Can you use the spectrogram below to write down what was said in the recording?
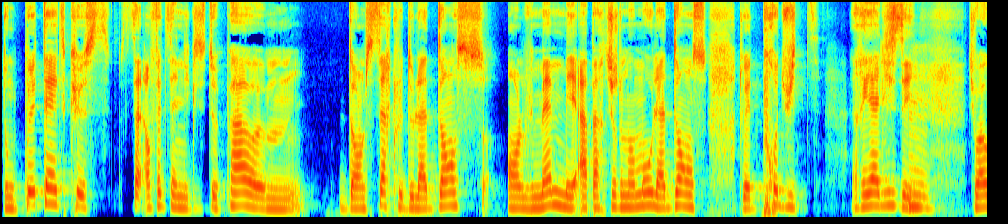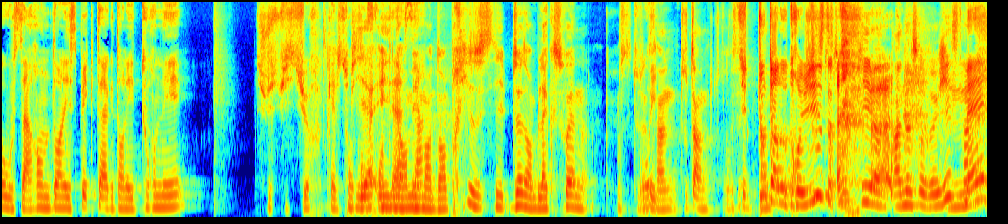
Donc peut-être que, ça, en fait, ça n'existe pas dans le cercle de la danse en lui-même, mais à partir du moment où la danse doit être produite, réalisée, Mm. Tu vois, où ça rentre dans les spectacles, dans les tournées, je suis sûre qu'elles sont Puis il y a confrontées énormément d'emprises aussi. Vois, dans Black Swan, c'est tout, Oui. un, tout un, tout un autre registre. autre film, un autre registre. hein. Mais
